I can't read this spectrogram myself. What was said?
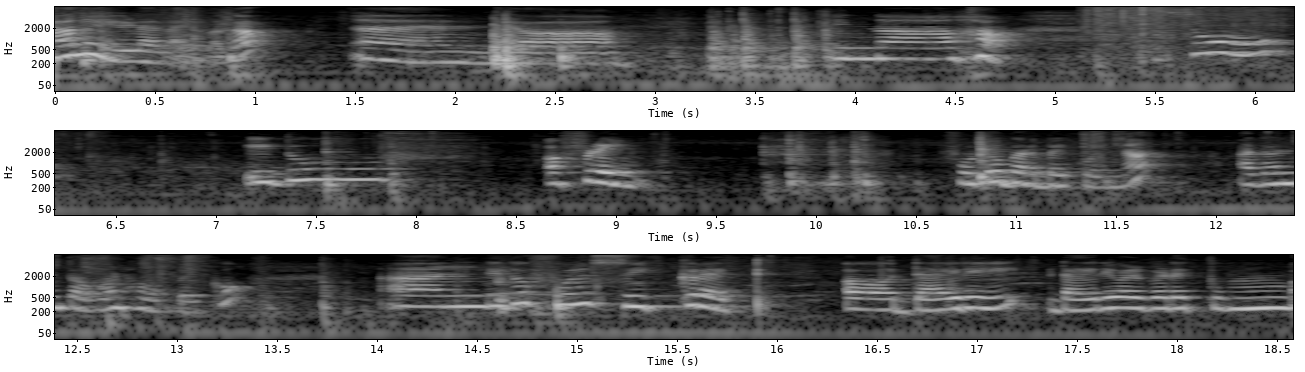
ನಾನು ಹೇಳಲ್ಲ ಇವಾಗ. ಆ್ಯಂಡ್ ಇನ್ನು, ಹಾಂ. ಸೊ ಇದು ಫ್ರೇಮ್ ಫೋಟೋ ಬರಬೇಕು ಇನ್ನು. ಅದನ್ನು ತೊಗೊಂಡು ಹೋಗಬೇಕು. ಆ್ಯಂಡ್ ಇದು ಫುಲ್ ಸೀಕ್ರೆಟ್ ಡೈರಿ ಡೈರಿ ಒಳಗಡೆ ತುಂಬ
